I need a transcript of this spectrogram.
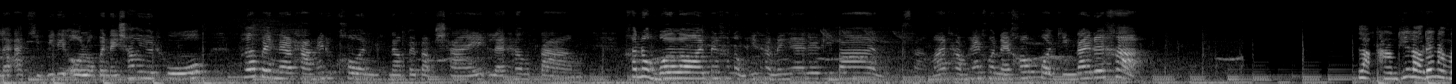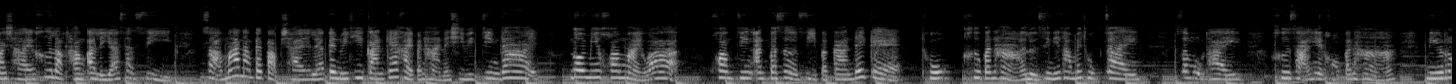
และอัดคลิปวิดีโอลงไปในช่อง YouTube เพื่อเป็นแนวทางให้ทุกคนนำไปปรับใช้และทำตาม ขนมบัวลอยเป็นขนมที่ทำได้ง่ายด้วยที่บ้าน สามารถทำให้คนในครอบครัวกินได้ด้วยค่ะ หลักธรรมที่เราได้นำมาใช้คือหลักธรรมอริยสัจสี่สามารถนำไปปรับใช้และเป็นวิธีการแก้ไขปัญหาในชีวิตจริงได้ โดยมีความหมายว่า ความจริงอันประเสริฐสี่ประการได้แก่ทุกข์คือปัญหาหรือสิ่งที่ทำให้ทุกข์ใจ สมุทัยคือสาเหตุของปัญหา นิโร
